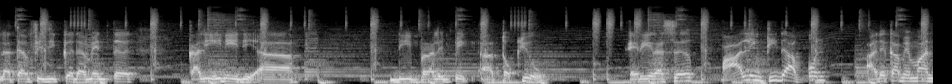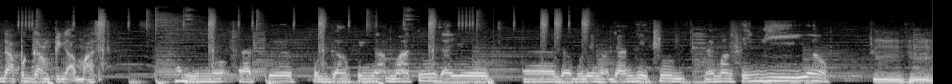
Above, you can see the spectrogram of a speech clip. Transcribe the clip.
latihan fizikal dan mental kali ini di uh, di Paralimpik uh, Tokyo, Harry rasa paling tidak pun adakah memang dah pegang pingat emas? Kalau kata pegang pingat mah tu saya uh, tak boleh nak janji tu memang tinggi tau. Hmm. hmm.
